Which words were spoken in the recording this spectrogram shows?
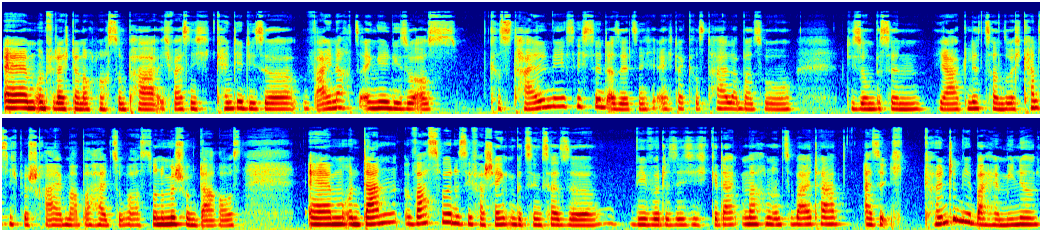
Ähm, und vielleicht dann auch noch so ein paar, ich weiß nicht, kennt ihr diese Weihnachtsengel, die so aus Kristallmäßig sind? Also jetzt nicht echter Kristall, aber so, die so ein bisschen, ja, glitzern. So, ich kann es nicht beschreiben, aber halt sowas, so eine Mischung daraus. Ähm, und dann, was würde sie verschenken, beziehungsweise wie würde sie sich Gedanken machen und so weiter. Also ich könnte mir bei Hermine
